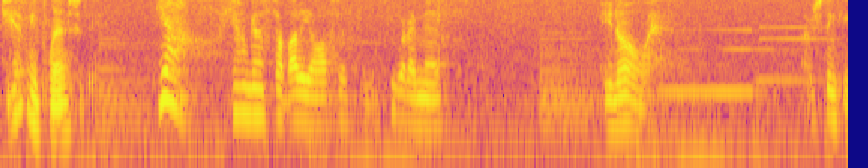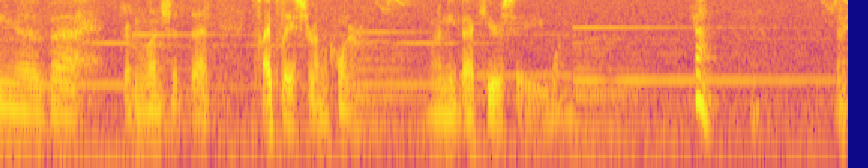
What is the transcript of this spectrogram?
do you have any plans today? Yeah, yeah, I'm gonna stop by the office and see what I missed. You know, I was thinking of uh, grabbing lunch at that Thai place around the corner. Want to meet back here, say one? Yeah. All right.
